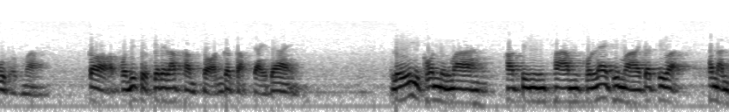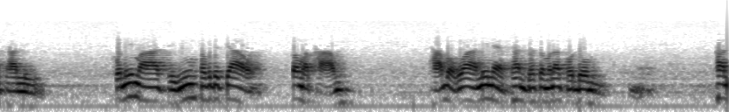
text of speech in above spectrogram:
พูดออกมา ก็ผลที่สุดก็ได้รับคำสอนก็กลับใจได้ หรืออีกคนหนึ่งมาความจริงพรามคนแรกที่มาก็ชื่อว่าทนัญชานีคนนี้มาถึงพระพุทธเจ้าก็มาถาม ถามบอกว่านี่แน่ท่านพระสมณโคดม ท่าน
